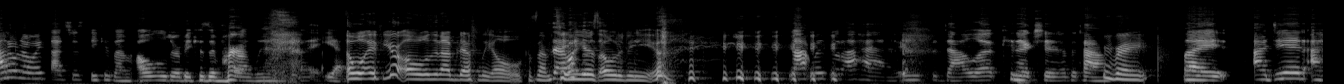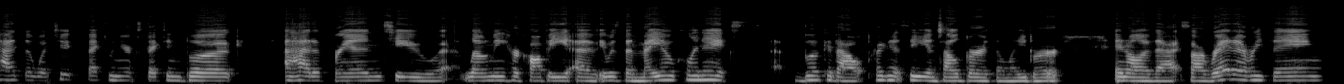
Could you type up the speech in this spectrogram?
I don't know if that's just because I'm old or because of where I live, but yeah. Oh, well, if you're old, then I'm definitely old because I'm that 10 was... years older than you. that was what I had. It was the dial-up connection at the time. Right. But I did. I had the What to Expect When You're Expecting book. I had a friend to loan me her copy of it was the Mayo Clinic's book about pregnancy and childbirth and labor and all of that. So I read everything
